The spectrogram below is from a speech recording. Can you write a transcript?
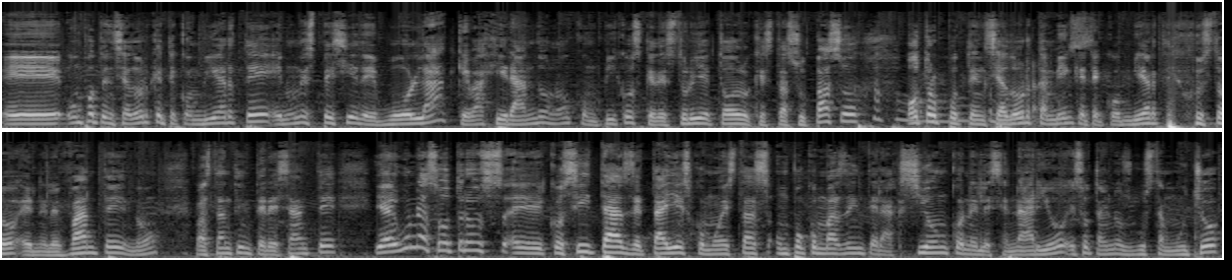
eh, un potenciador que te convierte en una especie de bola que va girando, ¿no? Con picos que destruye todo lo que está a su paso, otro potenciador también que te convierte justo en elefante, ¿no? Bastante interesante y algunas otras eh, cositas, detalles como estas, un poco más de interacción con el escenario, eso también nos gusta mucho,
